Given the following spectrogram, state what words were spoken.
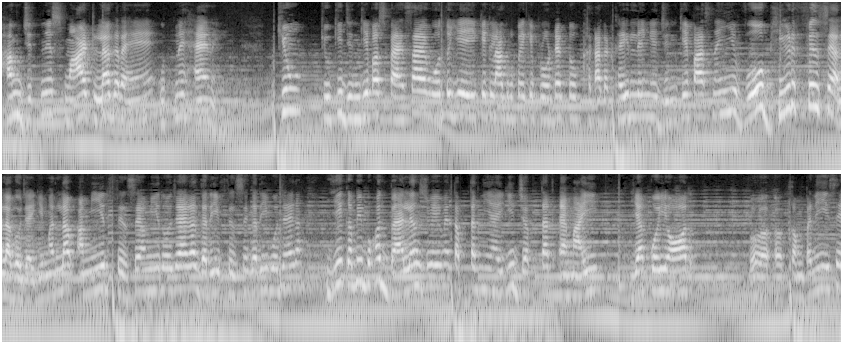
हम जितने स्मार्ट लग रहे हैं, उतने हैं नहीं। क्यों? क्योंकि जिनके पास पैसा है, वो तो ये एक एक लाख रुपए के प्रोडक्ट तो खटाखट खरीद लेंगे। जिनके पास नहीं है, वो भीड़ फिर से अलग हो जाएगी। मतलब अमीर फिर से अमीर हो जाएगा, गरीब फिर से गरीब हो जाएगा। ये कभी बहुत बैलेंस वे में तब तक नहीं आएगी जब तक एमआई या कोई और कंपनी इसे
